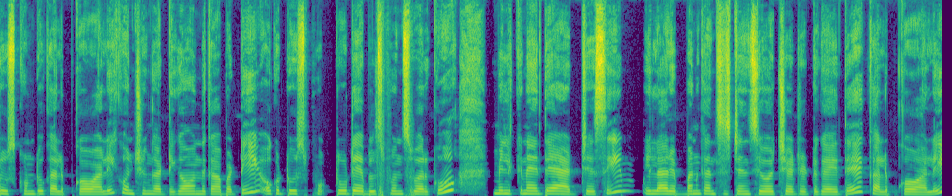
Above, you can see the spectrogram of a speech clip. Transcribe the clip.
చూసుకుంటూ కలుపుకోవాలి. కొంచెం గట్టిగా ఉంది కాబట్టి ఒక two spoon two table spoons వరకు మిల్క్ని అయితే యాడ్ చేసి ఇలా రిబ్బన్ కన్సిస్టెన్సీ వచ్చేటట్టుగా అయితే కలుపుకోవాలి.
